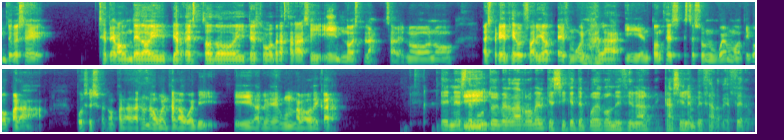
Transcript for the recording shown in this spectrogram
yo qué sé, se te va un dedo y pierdes todo y tienes que volver a estar así y no es plan, ¿sabes? No, no, la experiencia de usuario es muy mala y entonces este es un buen motivo para, pues eso, ¿no? Para dar una vuelta a la web y, darle un lavado de cara. En este punto es verdad, Robert, que sí que te puede condicionar casi el empezar de cero.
